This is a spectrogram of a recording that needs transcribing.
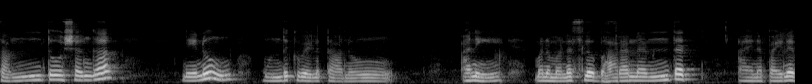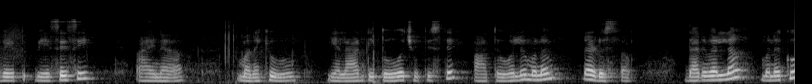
సంతోషంగా నేను ముందుకు వెళతాను అని మన మనసులో భారాన్నంతా ఆయన పైన వే వేసేసి ఆయన మనకు ఎలాంటి తోవ చూపిస్తే ఆ తోవలో మనం నడుస్తాం. దానివల్ల మనకు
